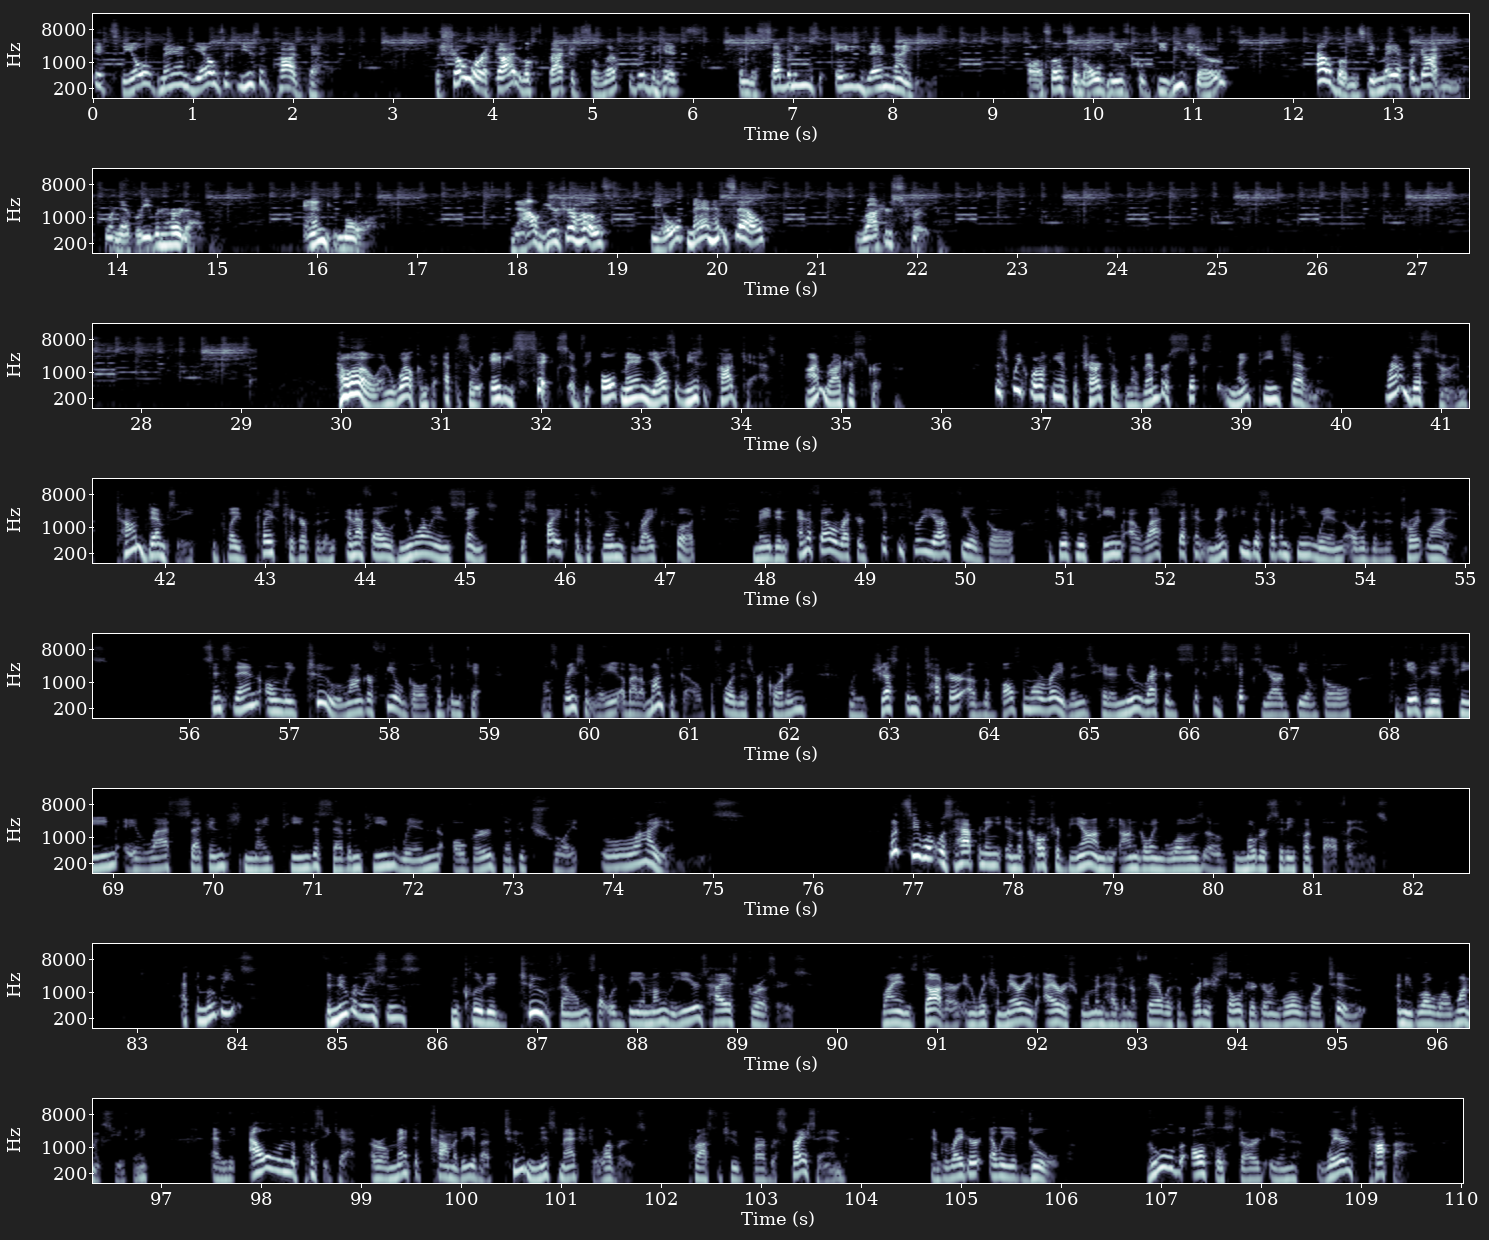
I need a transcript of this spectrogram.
It's the Old Man Yells at Music podcast, the show where a guy looks back at selected hits from the 70s, 80s, and 90s. Also, some old musical TV shows, albums you may have forgotten or never even heard of, and more. Now, here's your host, the old man himself, Roger Stroop. Hello, and welcome to episode 86 of the Old Man Yells at Music podcast. I'm Roger Stroop. This week we're looking at the charts of November 6th, 1970. Around this time, Tom Dempsey, who played place kicker for the NFL's New Orleans Saints despite a deformed right foot, made an NFL record 63 yard field goal to give his team a last second 19 17 win over the Detroit Lions. Since then, only two longer field goals have been kicked most recently about a month ago before this recording, when Justin Tucker of the Baltimore Ravens hit a new record 66 yard field goal to give his team a last second 19 to 17 win over the Detroit Lions. Let's see what was happening in the culture beyond the ongoing woes of Motor City football fans. At the movies, the new releases included two films that would be among the year's highest grossers. Ryan's Daughter, in which a married Irish woman has an affair with a British soldier during World War II, I mean World War One, excuse me, and The Owl and the Pussycat, a romantic comedy about two mismatched lovers, prostitute Barbra Streisand and writer Elliott Gould. Gould also starred in Where's Papa,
